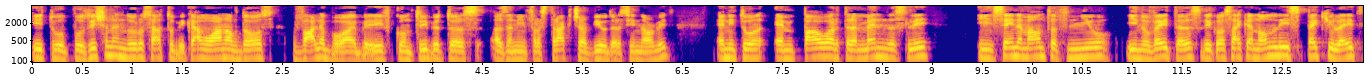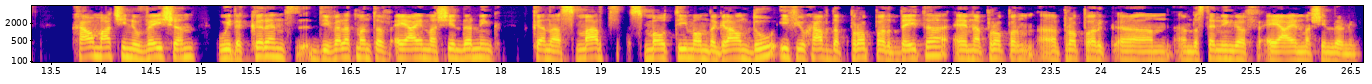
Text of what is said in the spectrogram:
It will position EnduroSat to become one of those valuable, I believe, contributors as an infrastructure builders in orbit and it will empower tremendously insane amount of new innovators because I can only speculate how much innovation with the current development of AI and machine learning can a smart small team on the ground do if you have the proper data and a proper uh, proper um, understanding of AI and machine learning.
